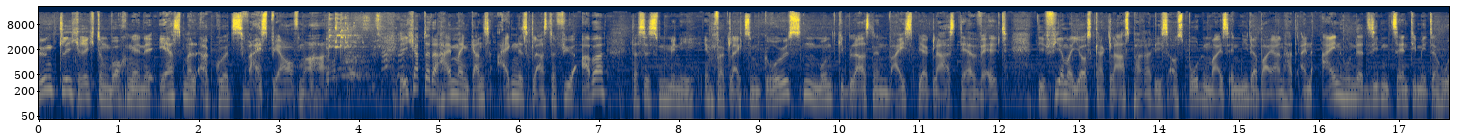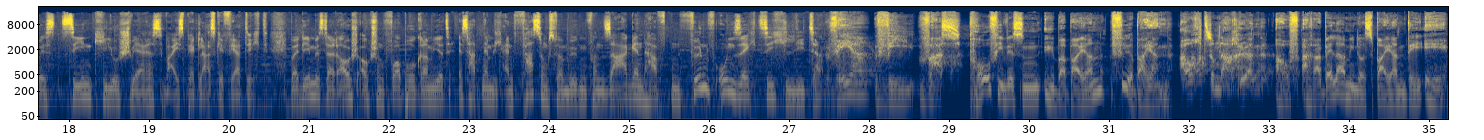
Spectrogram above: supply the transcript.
Pünktlich Richtung Wochenende erstmal ein kurz Weißbier aufmachen. Ich habe da daheim mein ganz eigenes Glas dafür, aber das ist mini im Vergleich zum größten mundgeblasenen Weißbierglas der Welt. Die Firma Joska Glasparadies aus Bodenmais in Niederbayern hat ein 107 cm hohes, 10 Kilo schweres Weißbierglas gefertigt. Bei dem ist der Rausch auch schon vorprogrammiert. Es hat nämlich ein Fassungsvermögen von sagenhaften 65 Litern. Wer, wie, was? Profiwissen über Bayern für Bayern. Auch zum Nachhören auf arabella-bayern.de.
